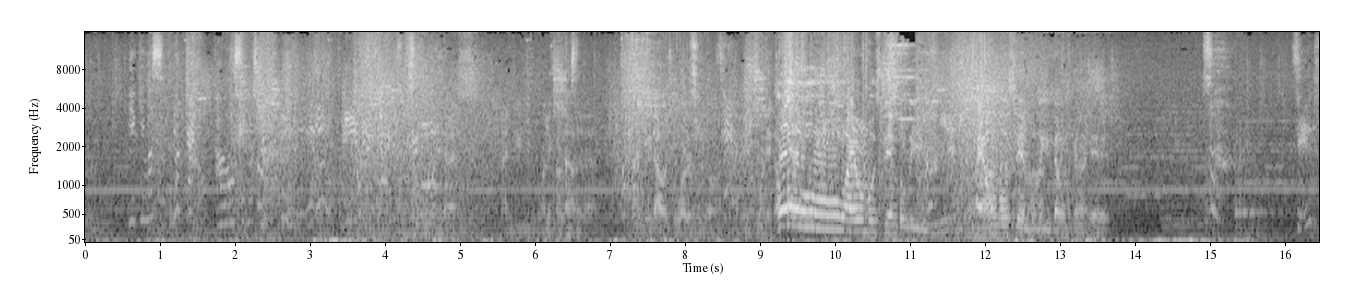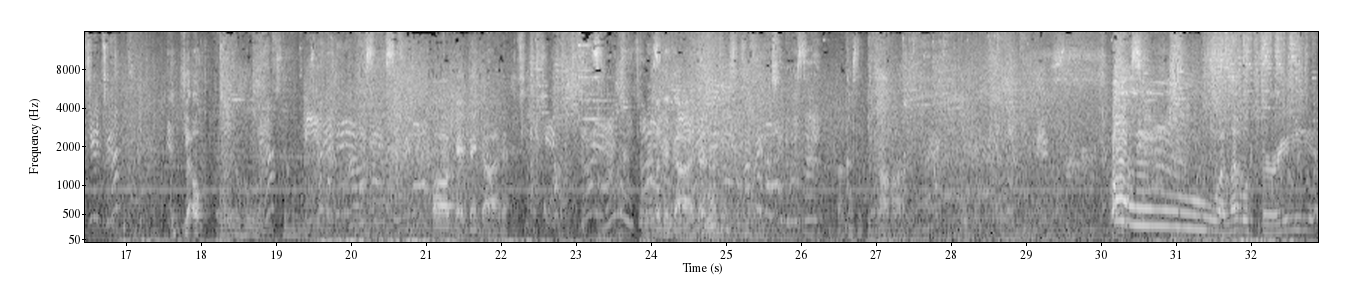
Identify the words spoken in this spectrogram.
Yes. I knew you wanted to get out of that. I knew that was water balloon. Oh! I almost didn't believe. I almost didn't believe that was gonna hit. Yo. Oh, okay, thank God. Look at God. Oh, a level three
